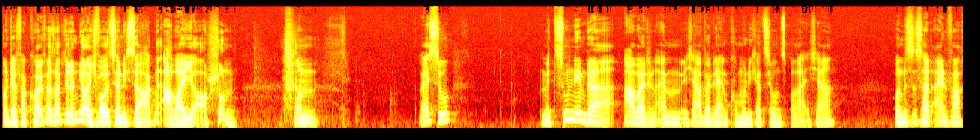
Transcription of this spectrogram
und der Verkäufer sagte dann, ja, ich wollte es ja nicht sagen, aber ja, schon. Und weißt du, mit zunehmender Arbeit in einem, ich arbeite ja im Kommunikationsbereich, ja, Und es ist halt einfach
